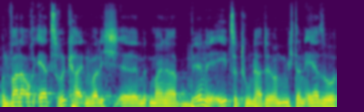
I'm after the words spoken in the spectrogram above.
und war da auch eher zurückhaltend, weil ich äh, mit meiner Birne eh zu tun hatte und mich dann eher so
